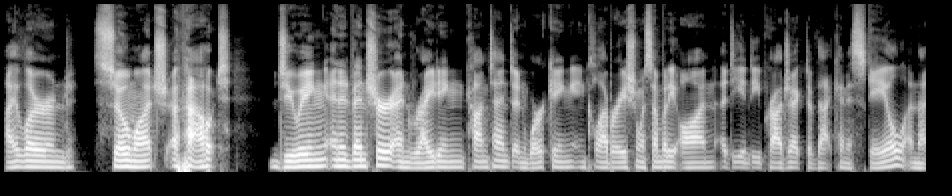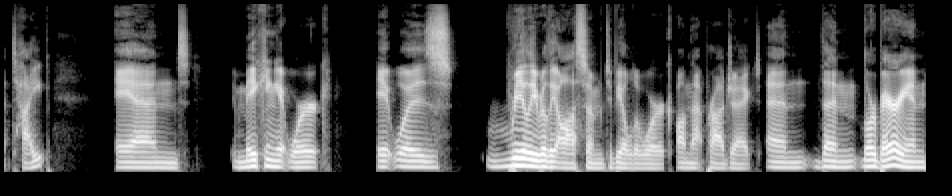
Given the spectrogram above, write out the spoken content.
I learned so much about doing an adventure and writing content and working in collaboration with somebody on a D&D project of that kind of scale and that type and making it work it was really really awesome to be able to work on that project and then Lorbarian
